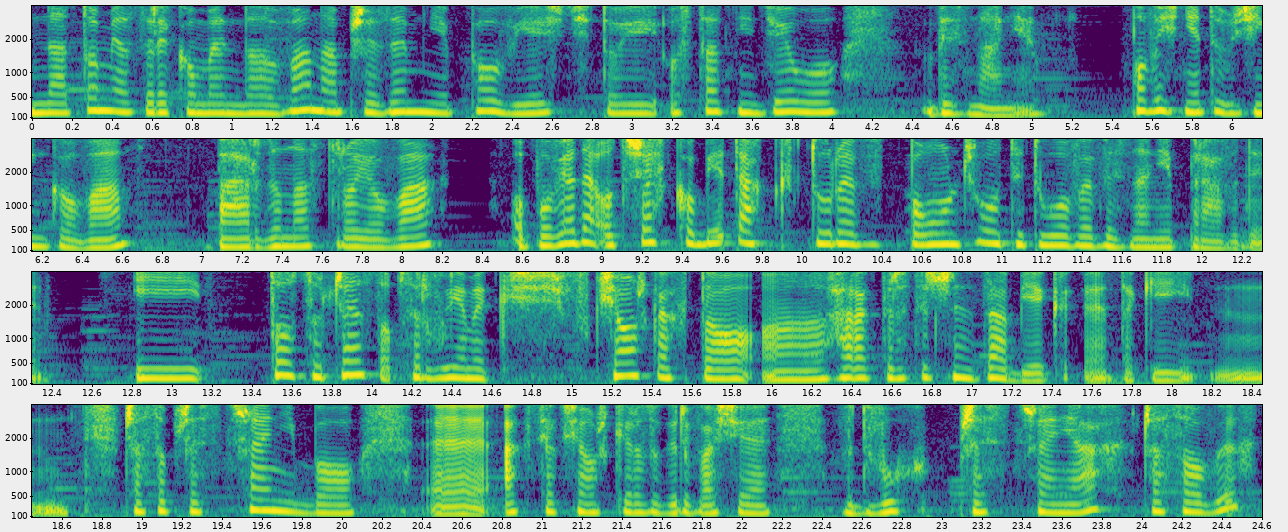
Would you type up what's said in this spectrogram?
natomiast rekomendowana przeze mnie powieść to jej ostatnie dzieło Wyznanie. Powieść nietuzinkowa, bardzo nastrojowa, opowiada o trzech kobietach, które połączyło tytułowe wyznanie prawdy. I to, co często obserwujemy w książkach, to e, charakterystyczny zabieg e, takiej mm, czasoprzestrzeni, bo e, akcja książki rozgrywa się w dwóch przestrzeniach czasowych.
